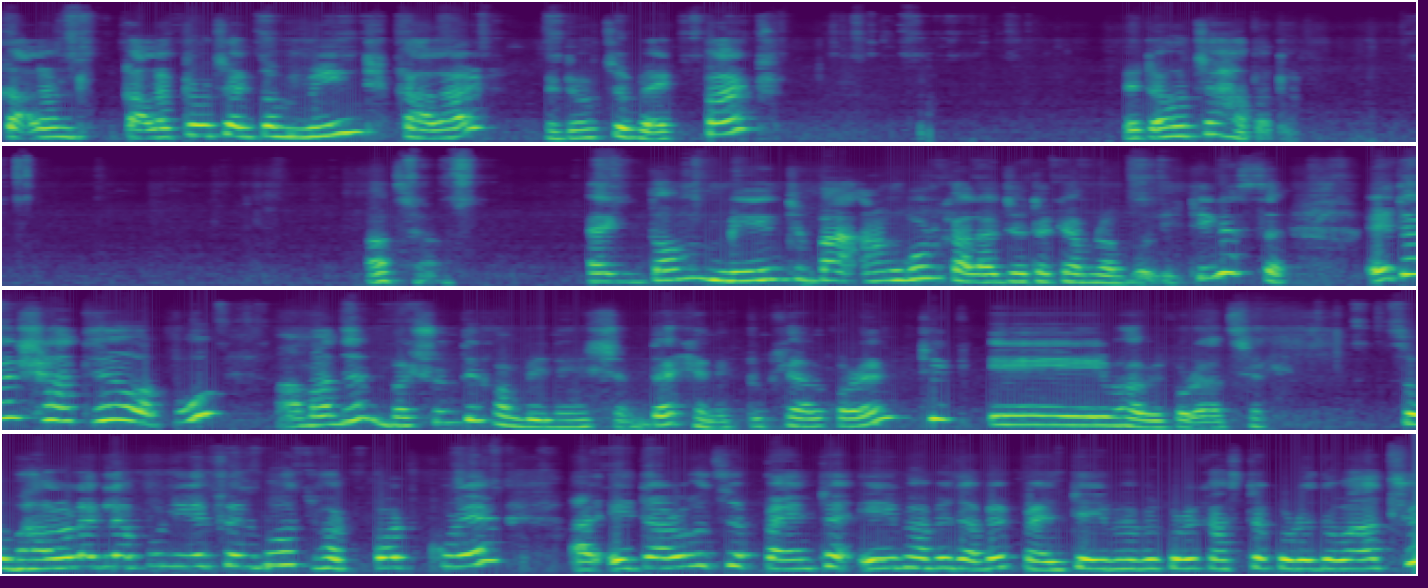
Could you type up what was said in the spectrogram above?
কালার কালারটা হচ্ছে একদম মিন্ট কালার এটা হচ্ছে ব্যাক পার্ট এটা হচ্ছে হাতাটা। আচ্ছা। একদম মিন্ট বা আঙ্গুর কালার যেটাকে আমরা বলি, ঠিক আছে? এটার সাথেও আপু আমাদের বাসন্তী কম্বিনেশন দেখেন একটু খেয়াল করেন, ঠিক এইভাবে করে আছে। সো ভালো লাগলে আপু নিয়ে ফেলব, ঝটপট করে। আর এটারও হচ্ছে প্যান্টটা এইভাবে যাবে, প্যান্টটা এইভাবে করে কাজটা করে দেওয়া আছে।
